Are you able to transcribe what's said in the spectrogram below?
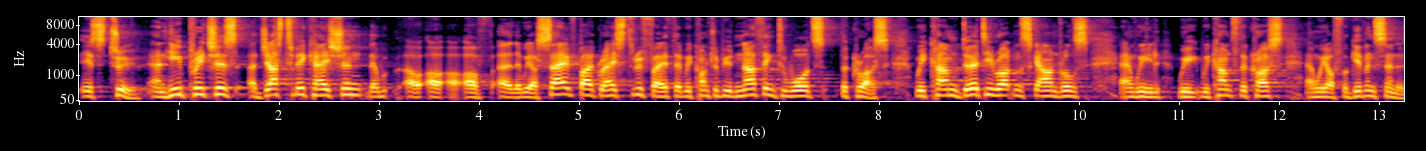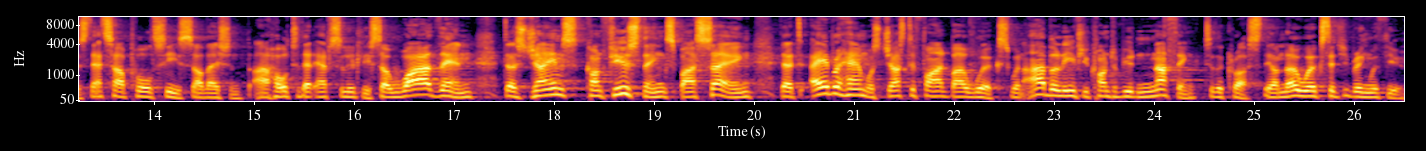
is true. And he preaches a justification that, of, uh, that we are saved by grace through faith, that we contribute nothing towards the cross. We come dirty, rotten scoundrels, and we, we, we come to the cross and we are forgiven sinners. That's how Paul sees salvation. I hold to that absolutely. So, why then does James confuse things by saying that Abraham was justified by works when I believe you contribute nothing to the cross? There are no works that you bring with you.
